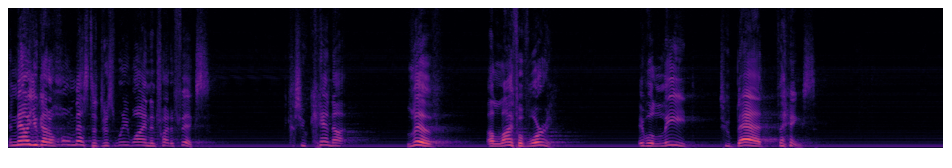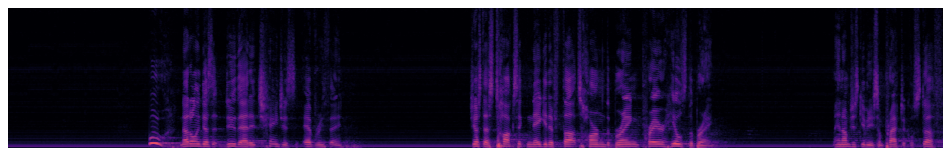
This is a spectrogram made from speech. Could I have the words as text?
And now you got a whole mess to just rewind and try to fix. Because you cannot live a life of worry, it will lead to bad things. Whew. Not only does it do that, it changes everything. Just as toxic negative thoughts harm the brain, prayer heals the brain. Man, I'm just giving you some practical stuff.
